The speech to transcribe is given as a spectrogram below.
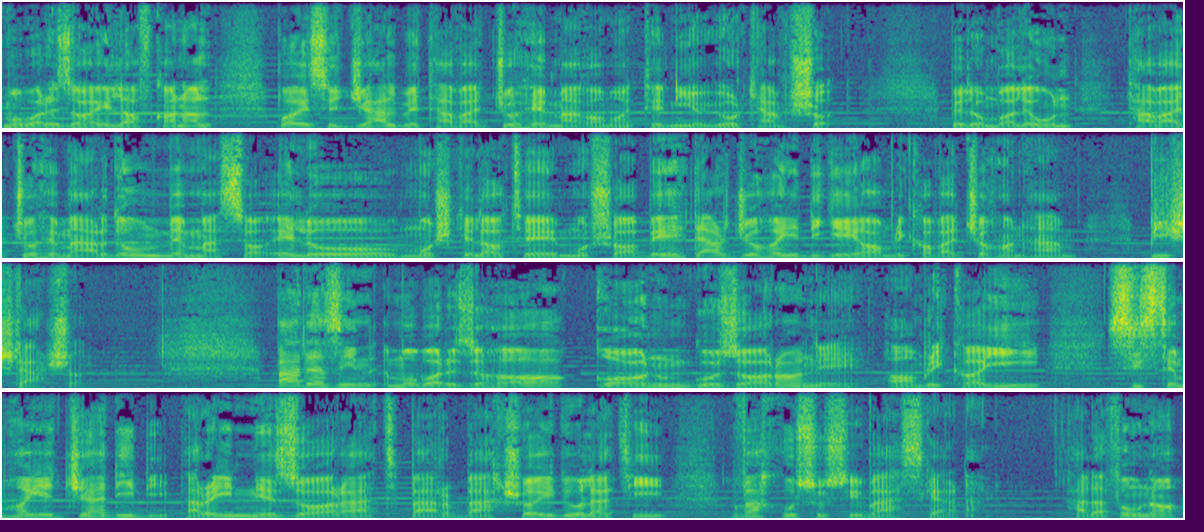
مبارزه های لاف کانال باعث جلب توجه مقامات نیویورک هم شد به دنبال اون توجه مردم به مسائل و مشکلات مشابه در جاهای دیگه آمریکا و جهان هم بیشتر شد بعد از این مبارزه ها قانونگذاران آمریکایی سیستم های جدیدی برای نظارت بر بخش های دولتی و خصوصی وضع کردند. هدف اونا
